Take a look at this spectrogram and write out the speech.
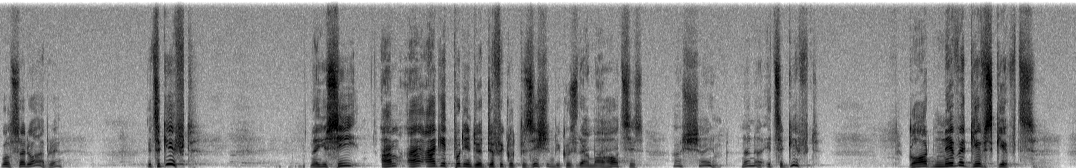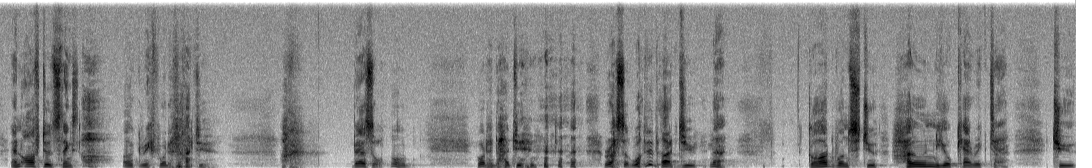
Well, so do I, bro. It's a gift. Now, you see, I, I get put into a difficult position because now my heart says, Oh, shame. No, no, it's a gift. God never gives gifts and afterwards thinks, oh, oh grief, what did I do? Basil, oh, what did I do? Russell, what did I do? No. God wants to hone your character to,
